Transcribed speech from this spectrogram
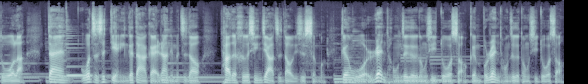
多啦，但我只是点一个大概，让你们知道它的核心价值到底是什么，跟我认同这个东西多少，跟不认同这个东西多少。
